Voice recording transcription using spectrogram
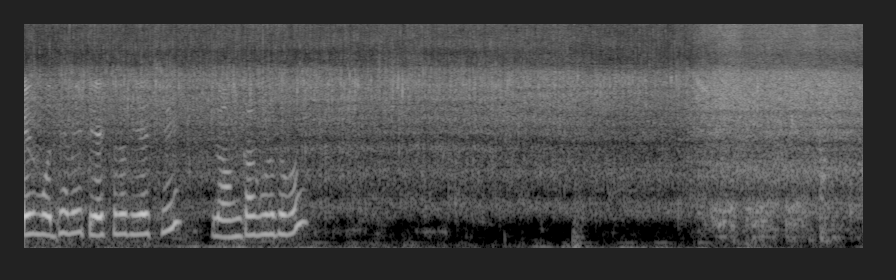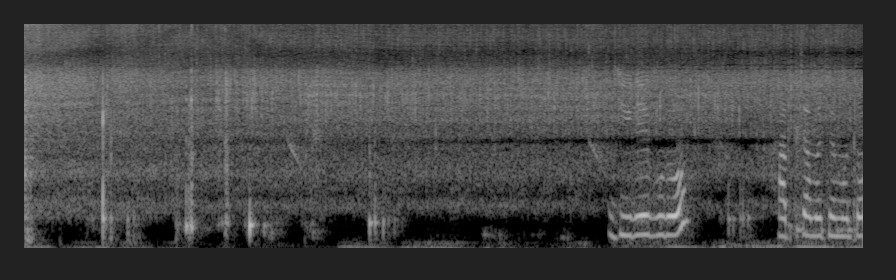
এর মধ্যে আমি তেজপাতা দিয়েছি, লঙ্কা গুঁড়ো দেবো। জিরে গুঁড়ো, হাফ চামচের মতো।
